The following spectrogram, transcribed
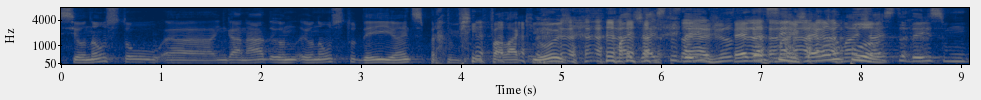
se eu não estou ah, enganado, eu, eu não estudei antes para vir falar aqui hoje, mas já estudei. Saia justa. Pega assim, Mas- chega no mas pulo. já estudei isso mu-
